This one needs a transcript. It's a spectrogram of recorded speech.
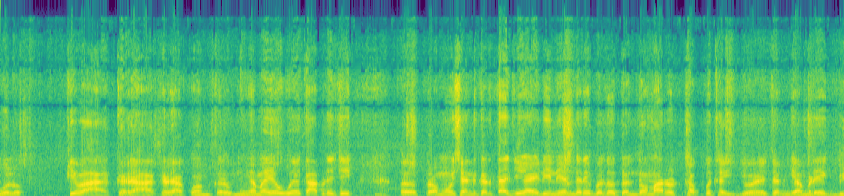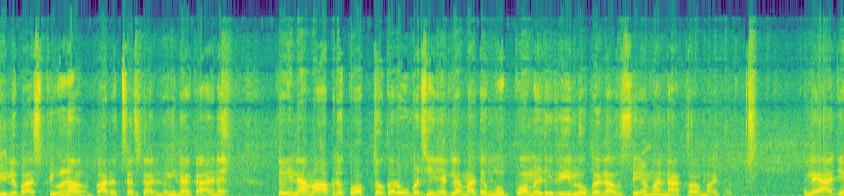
બોલો. કેવા ઘરા ઘરા કોમ કરવું એમાં એવું હોય કે આપણે જે પ્રમોશન કરતા જે આઈડીની અંદર એ બધો ધંધો મારો ઠપ થઈ ગયો છે જેમ કે હમણાં એક બિલ પાસ થયું ને, ભારત સરકારનું એના કારણે. તો એનામાં આપણે કોક તો કરવું પડશે ને, એટલા માટે હું કોમેડી રીલો બનાવશે એમાં નાખવા માટે. એટલે આજે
